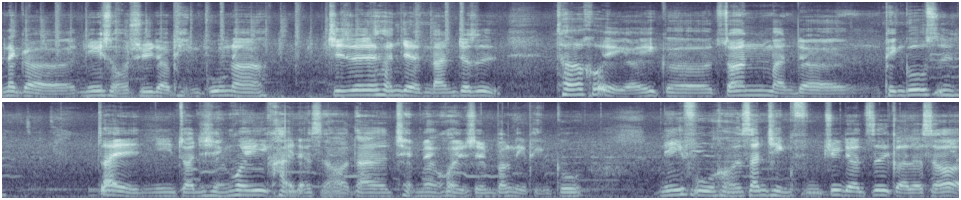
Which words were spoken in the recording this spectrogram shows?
那个你所需的评估呢？其实很简单，就是。他会有一个专门的评估师，在你转型会议开的时候，他前面会先帮你评估，你符合申请辅具的资格的时候，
